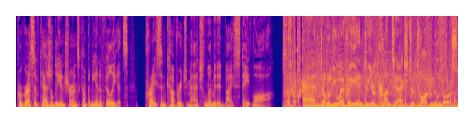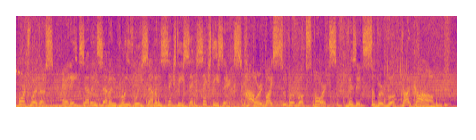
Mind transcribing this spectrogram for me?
Progressive Casualty Insurance Company and Affiliates. Price and coverage match limited by state law. Add WFAN to your contacts to talk New York sports with us at 877 337 6666. Powered by Superbook Sports. Visit superbook.com.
